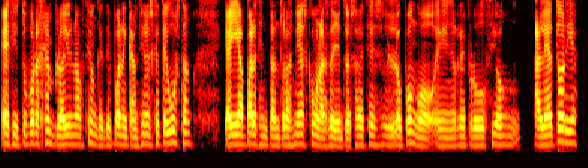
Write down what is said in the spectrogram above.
Es decir, tú por ejemplo hay una opción que te pone canciones que te gustan y ahí aparecen tanto las mías como las de ella. Entonces a veces lo pongo en reproducción aleatoria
